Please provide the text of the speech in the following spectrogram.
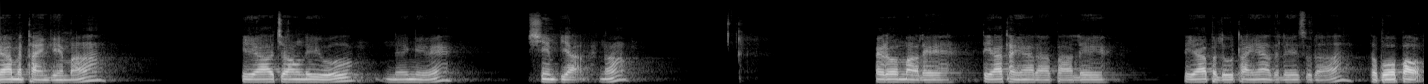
ရားမထိုင်ခင်မှာတရားအကြောင်းလေးကိုနည်းငယ်ရှင်းပြနော်အဲ့တော့မှလည်းတရားထိုင်ရတာပါလဲတရားဘယ်လိုထိုင်ရသလဲဆိုတာသဘောပေါက်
